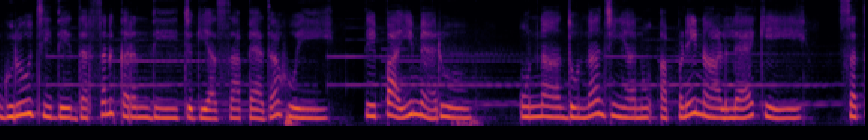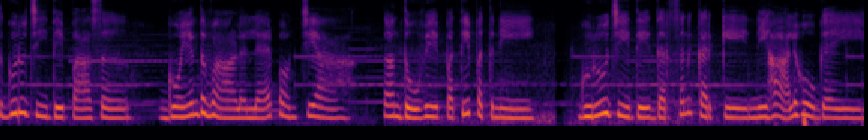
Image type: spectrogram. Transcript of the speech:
ਗੁਰੂ ਜੀ ਦੇ ਦਰਸ਼ਨ ਕਰਨ ਦੀ ਜਗਿਆਸਾ ਪੈਦਾ ਹੋਈ ਤੇ ਭਾਈ ਮਹਿਰੂ ਉਹਨਾਂ ਦੋਨਾਂ ਜੀਆਂ ਨੂੰ ਆਪਣੇ ਨਾਲ ਲੈ ਕੇ ਸਤਿਗੁਰੂ ਜੀ ਦੇ ਪਾਸ ਗੋਇੰਦਵਾਲ ਲੈ ਪਹੁੰਚਿਆ। ਤਾਂ ਦੋਵੇਂ ਪਤੀ ਪਤਨੀ ਗੁਰੂ ਜੀ ਦੇ ਦਰਸ਼ਨ ਕਰਕੇ ਨਿਹਾਲ ਹੋ ਗਏ।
